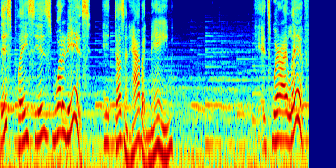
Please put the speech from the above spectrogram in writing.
This place is what it is. It doesn't have a name. It's where I live.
